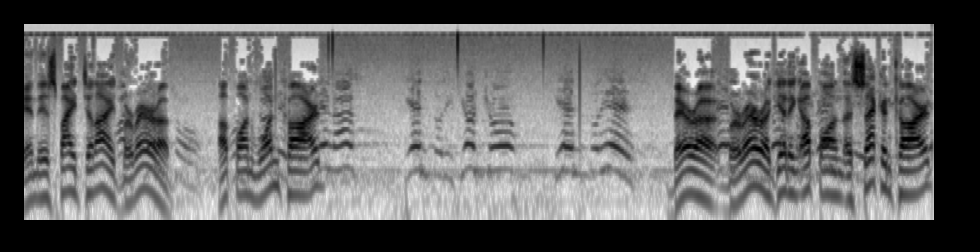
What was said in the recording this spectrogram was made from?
in this fight tonight. Barrera up on one card. Barrera, Barrera getting up on the second card.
